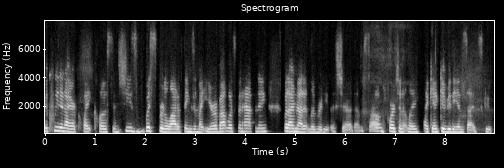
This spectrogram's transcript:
the queen and I are quite close, and she's whispered a lot of things in my ear about what's been happening, but I'm not at liberty to share them. So unfortunately, I can't give you the inside scoop.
